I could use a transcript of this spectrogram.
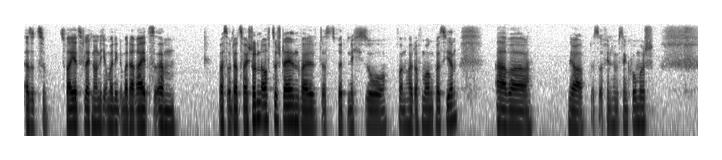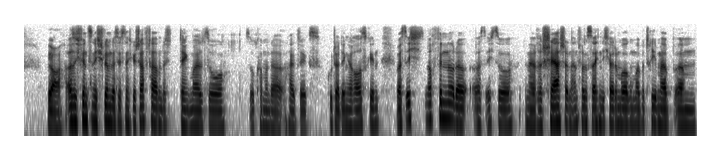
also zu, zwar jetzt vielleicht noch nicht unbedingt immer der Reiz, ähm, was unter zwei Stunden aufzustellen, weil das wird nicht so von heute auf morgen passieren. Aber ja, das ist auf jeden Fall ein bisschen komisch. Ja, also ich finde es nicht schlimm, dass sie es nicht geschafft haben. Ich denke mal, so, so kann man da halbwegs guter Dinge rausgehen. Was ich noch finde oder was ich so in der Recherche in Anführungszeichen, die ich heute Morgen mal betrieben habe, ähm,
